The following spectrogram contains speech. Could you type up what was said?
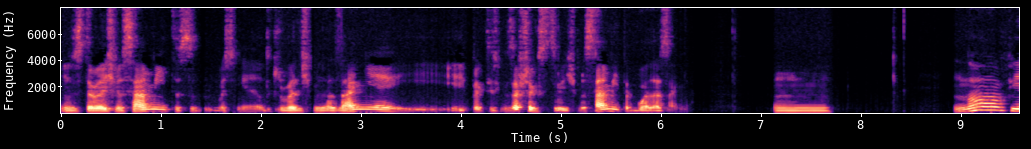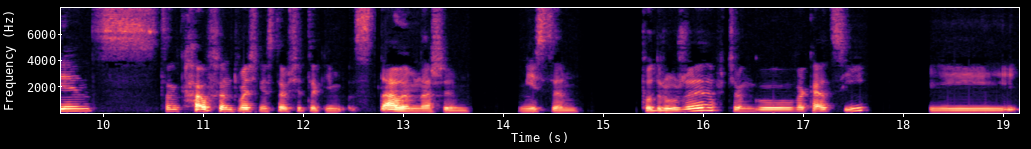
nie zostawaliśmy sami, to sobie właśnie odgrzewaliśmy lasagne i, i praktycznie zawsze jak zostawaliśmy sami, to była lasagna. Mm. No więc ten Kaufland właśnie stał się takim stałym naszym miejscem podróży w ciągu wakacji i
